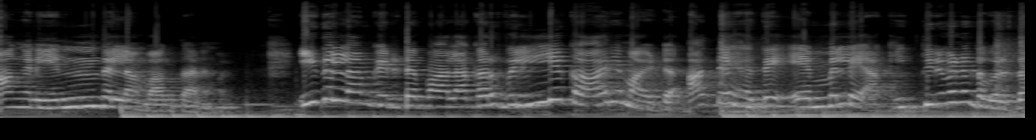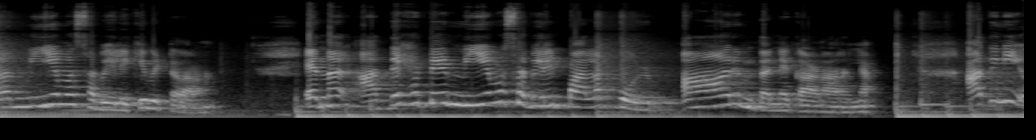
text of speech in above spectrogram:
അങ്ങനെ എന്തെല്ലാം വാഗ്ദാനങ്ങൾ? ഇതെല്ലാം കേട്ടിട്ട് പാലാക്കാർ വലിയ കാര്യമായിട്ട് അദ്ദേഹത്തെ എം എൽ എ ആക്കി തിരുവനന്തപുരത്ത് നിയമസഭയിലേക്ക് വിട്ടതാണ്. എന്നാൽ അദ്ദേഹത്തെ നിയമസഭയിൽ പലപ്പോഴും ആരും തന്നെ കാണാറില്ല. അതിനി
